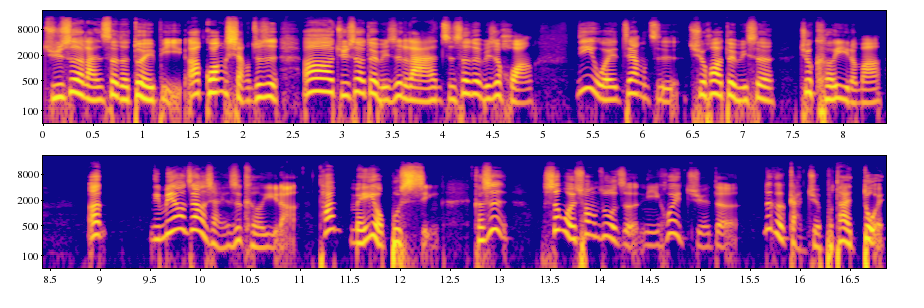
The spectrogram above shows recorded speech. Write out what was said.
橘色蓝色的对比啊，光想就是啊，橘色对比是蓝，紫色对比是黄。你以为这样子去画对比色就可以了吗？啊，你们要这样想也是可以啦，它没有不行。可是身为创作者，你会觉得那个感觉不太对，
